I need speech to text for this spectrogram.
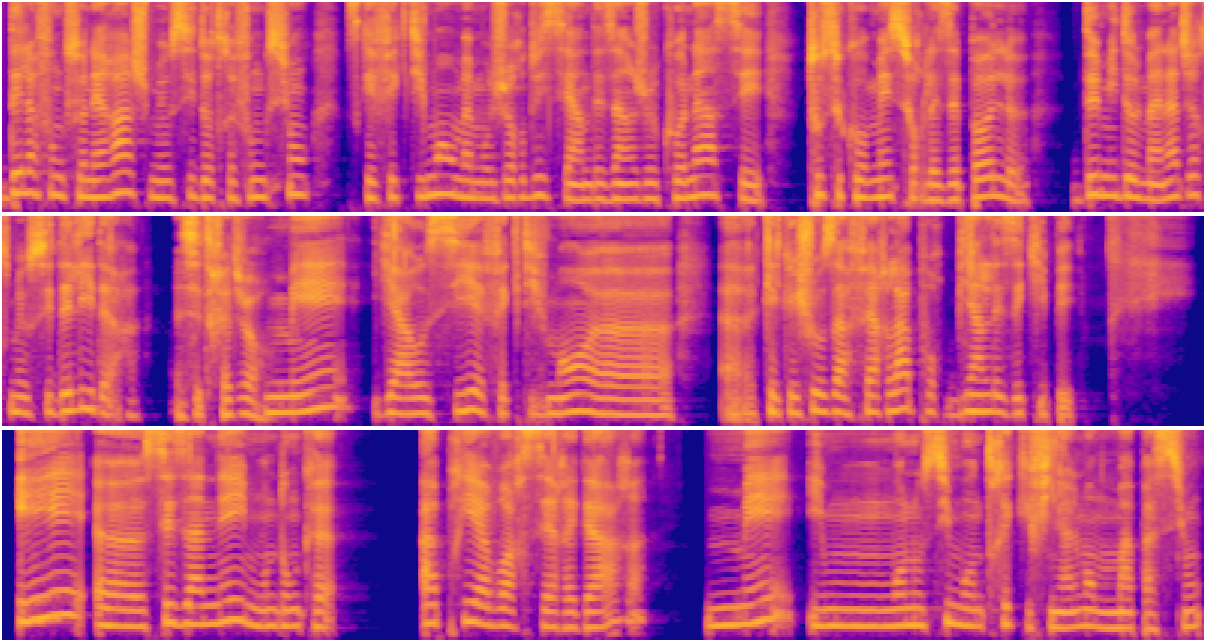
dès la fonction RH, mais aussi d'autres fonctions. Parce qu'effectivement, même aujourd'hui, c'est un des enjeux qu'on a, c'est tout ce qu'on met sur les épaules de middle managers, mais aussi des leaders. Et c'est très dur. Mais il y a aussi effectivement euh, euh, quelque chose à faire là pour bien les équiper. Et euh, ces années, ils m'ont donc appris à avoir ces regards, mais ils m'ont aussi montré que finalement ma passion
